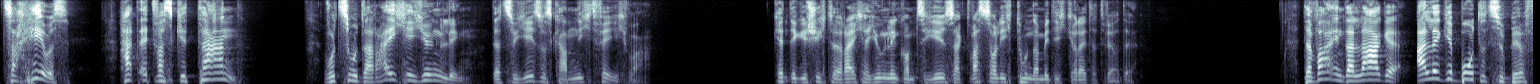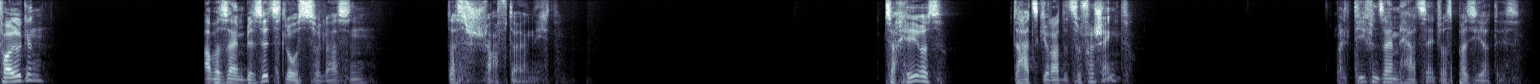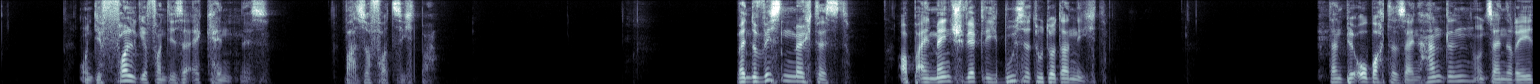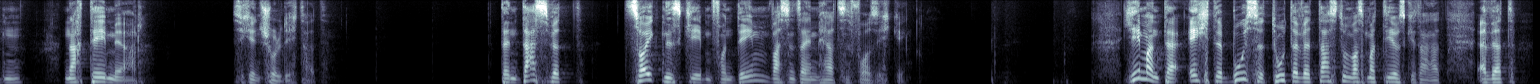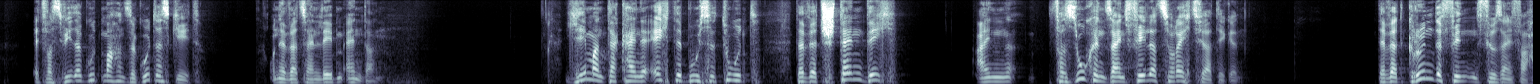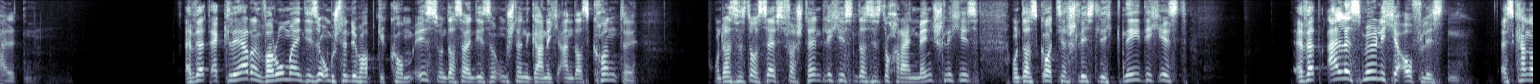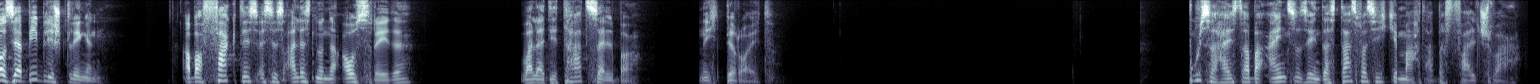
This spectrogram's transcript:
Zachäus hat etwas getan, wozu der reiche Jüngling, der zu Jesus kam, nicht fähig war. Kennt die Geschichte, der reiche Jüngling kommt zu Jesus und sagt, was soll ich tun, damit ich gerettet werde? Der war in der Lage, alle Gebote zu befolgen, aber seinen Besitz loszulassen, das schaffte er nicht. Zachäus, der hat es geradezu verschenkt weil tief in seinem Herzen etwas passiert ist. Und die Folge von dieser Erkenntnis war sofort sichtbar. Wenn du wissen möchtest, ob ein Mensch wirklich Buße tut oder nicht, dann beobachte sein Handeln und sein Reden, nachdem er sich entschuldigt hat. Denn das wird Zeugnis geben von dem, was in seinem Herzen vor sich ging. Jemand, der echte Buße tut, der wird das tun, was Matthäus getan hat. Er wird etwas wiedergut machen, so gut es geht. und er wird sein Leben ändern. Jemand, der keine echte Buße tut, der wird ständig ein, versuchen, seinen Fehler zu rechtfertigen. Der wird Gründe finden für sein Verhalten. Er wird erklären, warum er in diese Umstände überhaupt gekommen ist und dass er in diesen Umständen gar nicht anders konnte. Und dass es doch selbstverständlich ist und dass es doch rein menschlich ist und dass Gott ja schließlich gnädig ist. Er wird alles Mögliche auflisten. Es kann auch sehr biblisch klingen. Aber Fakt ist, es ist alles nur eine Ausrede, weil er die Tat selber nicht bereut. Buße heißt aber einzusehen, dass das, was ich gemacht habe, falsch war.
